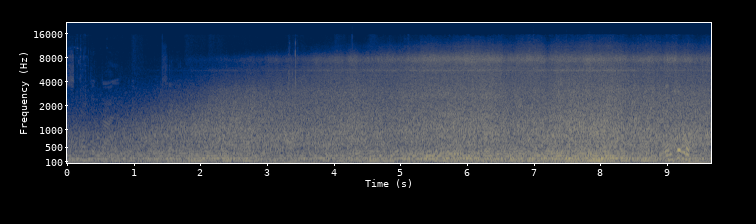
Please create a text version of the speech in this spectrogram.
스쿼드 따는데 세게. 왼쪽으로. 어, 좀 깎아.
